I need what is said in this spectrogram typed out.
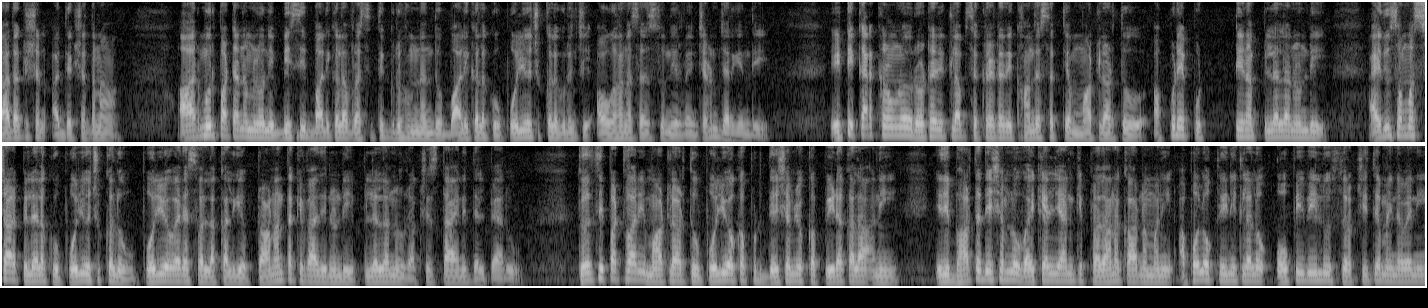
రాధాకిషన్ అధ్యక్షతన ఆర్మూర్ పట్టణంలోని బీసీ బాలికల వసతి గృహం నందు బాలికలకు పోలియో చుక్కల గురించి అవగాహన సదస్సు నిర్వహించడం జరిగింది. ఇట్టి కార్యక్రమంలో rotary club secretary Kanda Satyam మాట్లాడుతూ అప్పుడే పుట్టిన పిల్లల నుండి ఐదు సంవత్సరాల పిల్లలకు పోలియో చుక్కలు పోలియో వైరస్ వల్ల కలిగే ప్రాణాంతక వ్యాధి నుండి పిల్లలను రక్షిస్తాయని తెలిపారు. తులసి పట్వారి మాట్లాడుతూ పోలియో ఒకప్పుడు దేశం యొక్క పీడకల అని ఇది భారతదేశంలో వైకల్యానికి ప్రధాన కారణమని అపోలో క్లినిక్లలో ఓపీవీలు సురక్షితమైనవని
